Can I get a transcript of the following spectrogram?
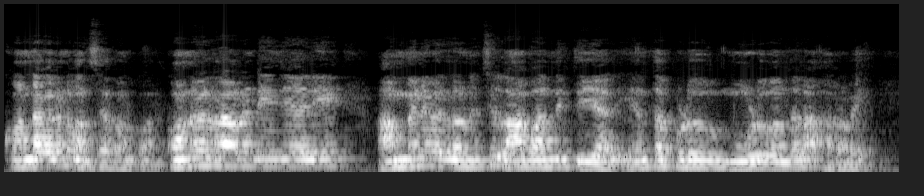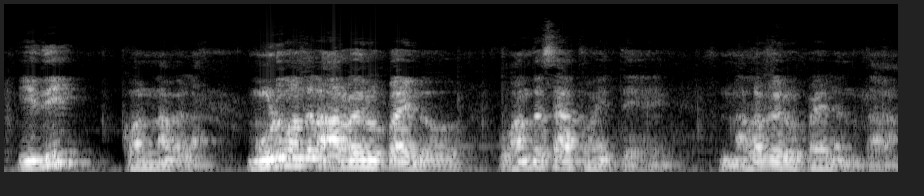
కొన్న వంద శాతం అనుకోవాలి. కొండ వేల రావాలంటే ఏం చేయాలి? అమ్మిన వెళ్ళ నుంచి లాభాన్ని తీయాలి. ఎంతప్పుడు? మూడు వందల అరవై. ఇది కొన్న వేల మూడు వందల అరవై రూపాయలు వంద శాతం అయితే నలభై రూపాయలు ఎంత?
